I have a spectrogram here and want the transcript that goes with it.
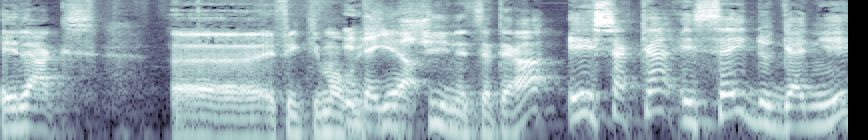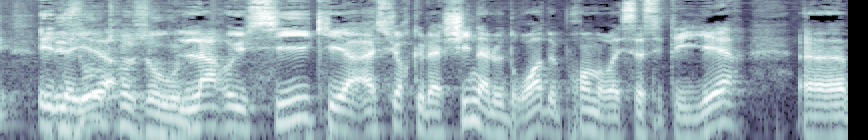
et l'axe effectivement Russie, Chine, etc. Et chacun essaye de gagner les autres zones. La Russie qui assure que la Chine a le droit de prendre, et ça c'était hier, euh,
